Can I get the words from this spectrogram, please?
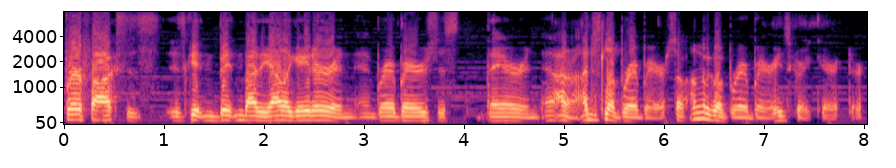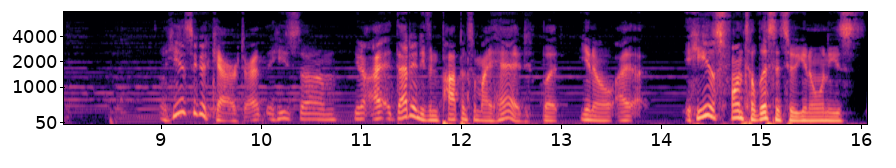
Brer Fox is, is getting bitten by the alligator, and, and Brer Bear's just there, and I don't know. I just love Brer Bear, so I'm gonna go with Brer Bear. He's a great character. He is a good character. He's um, you know, I, that didn't even pop into my head, but you know, I he is fun to listen to. You know, when he's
